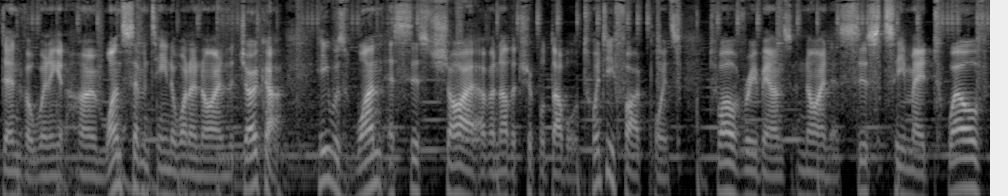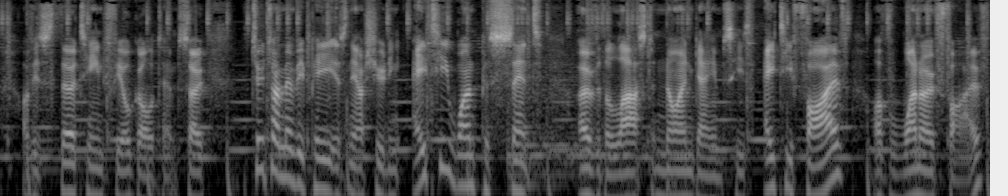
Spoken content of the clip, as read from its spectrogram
Denver winning at home 117 to 109. The Joker, he was one assist shy of another triple double 25 points, 12 rebounds, 9 assists. He made 12 of his 13 field goal attempts. So, two time MVP is now shooting 81% over the last nine games. He's 85 of 105.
